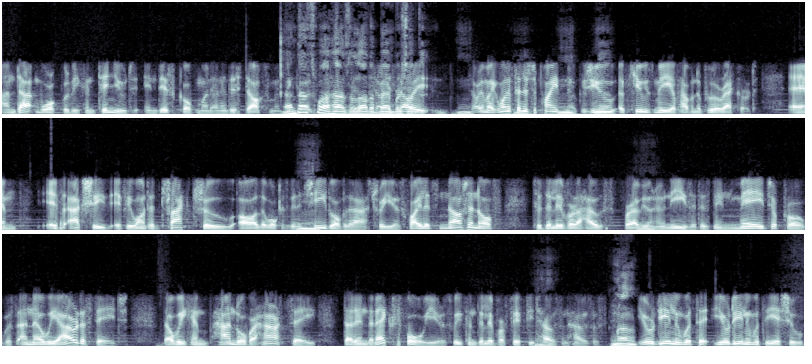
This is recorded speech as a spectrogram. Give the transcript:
And that work will be continued in this government and in this document. And that's what has a lot of sorry, members. Sorry, the, mm. sorry, Mike. I want to finish the point mm. now because you yeah. accuse me of having a poor record. Um, if actually, if you want to track through all the work that's been mm. achieved over the last three years, while it's not enough to deliver a house for everyone who needs it, there's been major progress, and now we are at a stage that we can hand over heart say that in the next four years we can deliver 50,000 houses. Well, you're dealing with the you're dealing with the issue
